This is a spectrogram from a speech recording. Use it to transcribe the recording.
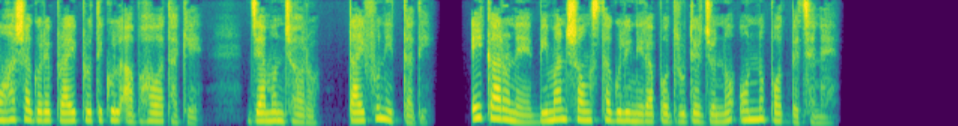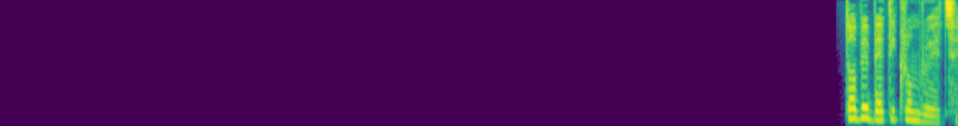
মহাসাগরে প্রায় প্রতিকূল আবহাওয়া থাকে, যেমন ঝড় টাইফুন ইত্যাদি। এই কারণে বিমান সংস্থাগুলি নিরাপদ রুটের জন্য অন্য পথ বেছে নেয়। তবে ব্যতিক্রম রয়েছে।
